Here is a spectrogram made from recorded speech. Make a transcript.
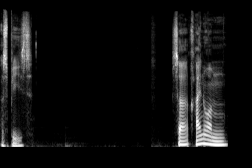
at spise. Så regnormen,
